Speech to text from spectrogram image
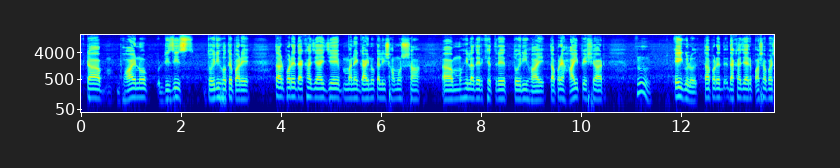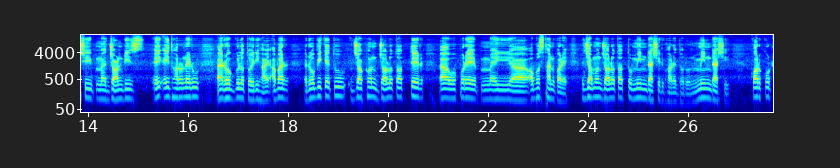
একটা ভয়ানক ডিজিজ তৈরি হতে পারে। তারপরে দেখা যায় যে মানে গাইনোকালি সমস্যা মহিলাদের ক্ষেত্রে তৈরি হয়, তারপরে হাই প্রেশার হুম, এইগুলো। তারপরে দেখা যায় পাশাপাশি জন্ডিস এই এই ধরনেরও রোগগুলো তৈরি হয়। আবার রবি কেতু যখন জলতত্ত্বের ওপরে এই অবস্থান করে, যেমন জলতত্ত্ব মীন রাশির ঘরে ধরুন, মীন রাশি, কর্কট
